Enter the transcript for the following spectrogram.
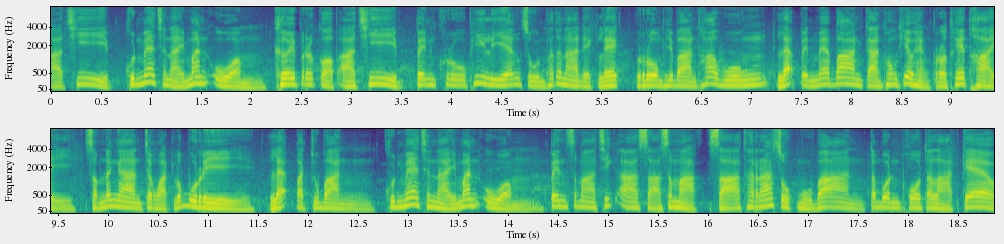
อาชีพ คุณแม่ฉไหนมั่นอ่วม เคยประกอบอาชีพ เป็นครูพี่เลี้ยงศูนย์พัฒนาเด็กเล็ก โรงพยาบาลท่าวุ้ง และเป็นแม่บ้านการท่องเที่ยวแห่งประเทศไทยสำนักงงานจังหวัดลบบุรี และปัจจุบัน คุณแม่ฉไหนมั่นอ่วม เป็นสมาชิกอาสาสมัคร สาธารณสุขหมู่บ้านตำบลโพตลาดแก้ว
